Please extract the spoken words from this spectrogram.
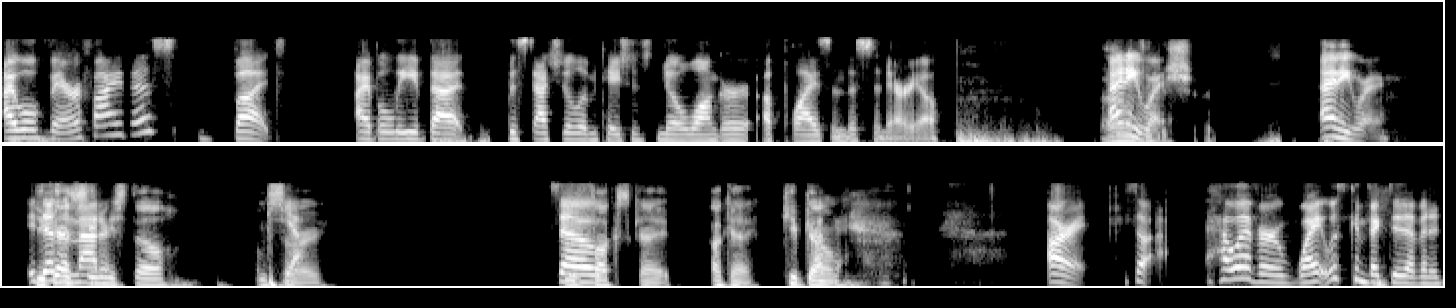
I will verify this, but I believe that the statute of limitations no longer applies in this scenario. Anyway. Anyway, it you doesn't guys see matter. me still? I'm sorry. So Dude, fuck Skype. Okay, keep going. Okay. All right. So, however, Whyte was convicted of an,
